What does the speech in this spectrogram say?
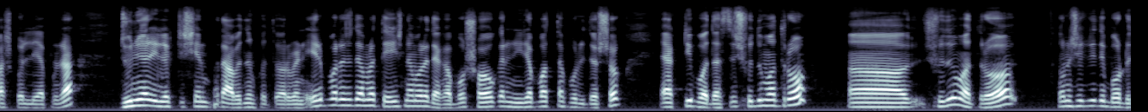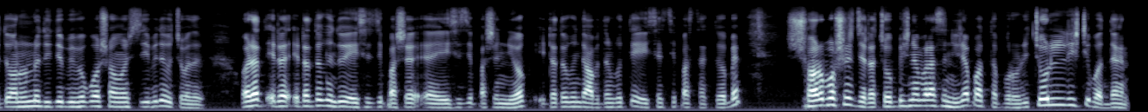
পাস করলে আপনারা জুনিয়র ইলেকট্রিশিয়ান পদে আবেদন করতে পারবেন। এরপরে যদি আমরা তেইশ নম্বরে দেখাবো, সহকারী নিরাপত্তা পরিদর্শক একটি পদ আছে। শুধুমাত্র শুধুমাত্র কোনো স্বীকৃতি বোর্ড হইতে অনন্য দ্বিতীয় বিভাগ বা সমাজজীবীতে উচ্চ মাধ্যমিক। অর্থাৎ এটা, এটাতেও কিন্তু এইচএসসি পাশে এইচএসসি পাশের নিয়োগ, এটাতেও কিন্তু আবেদন করতে এইচএসসি পাস থাকতে হবে। সর্বশেষ যেটা, চব্বিশ নম্বর আছে নিরাপত্তা প্রহরী, চল্লিশটি পদ। দেখেন,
